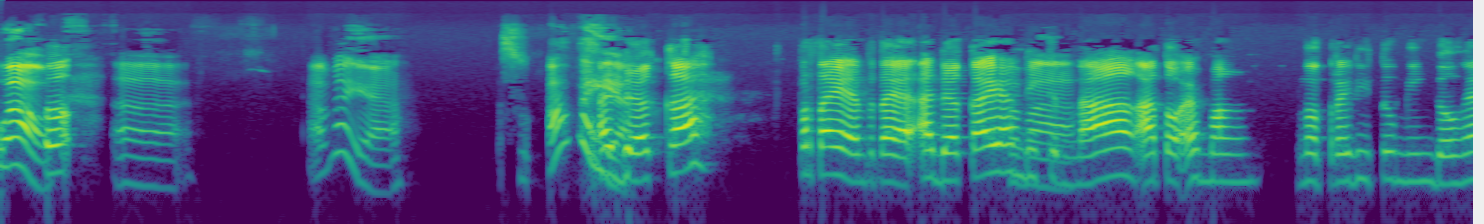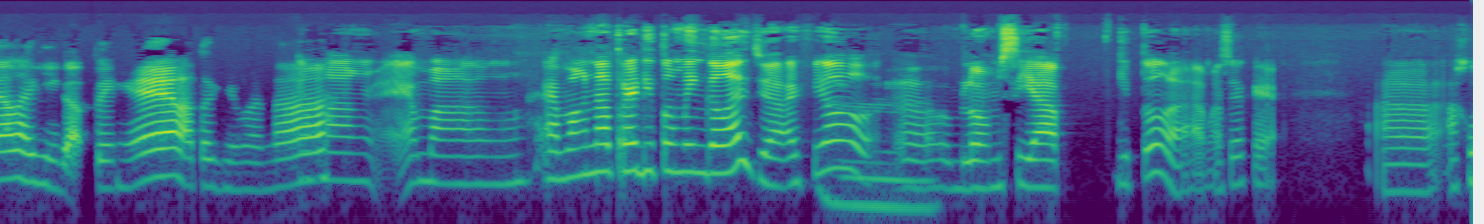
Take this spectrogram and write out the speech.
Wow. Oh. Eh, apa ya? Apa ya? adakah pertanyaan-pertanyaan? Adakah yang Apa? dikenang atau emang not ready to mingle-nya lagi nggak pengen atau gimana? Emang emang emang not ready to mingle aja. I feel Hmm. eh, belum siap gitu lah. Maksudnya kayak eh, aku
